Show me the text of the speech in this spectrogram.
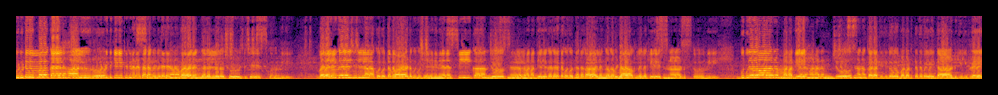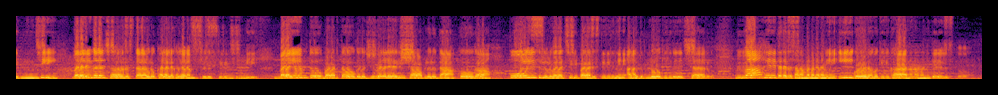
కుటుంబ కలహాలు రోడ్డుకెక్కిన సంఘటన వరంగల్లో చోటు చేసుకుంది. వరంగల్ జిల్లా కొత్తవాడకు చెందిన శ్రీకాంత్ జోస్నల మధ్య గత కొంతకాలంగా విడాకుల కేసు నడుస్తోంది. బుధవారం మధ్యాహ్నం జోస్న కత్తితో భర్తపై దాడికి ప్రయత్నించి వరంగల్ చౌరస్తాలో కలకలం సృష్టించింది. భయంతో భర్త ఒక జ్యువెలరీ షాప్లో దాక్కోగా పోలీసులు వచ్చి పరిస్థితిని అదుపులోకి తెచ్చారు. వివాహేతర సంబంధమే ఈ గొడవకి కారణమని తెలుస్తోంది.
